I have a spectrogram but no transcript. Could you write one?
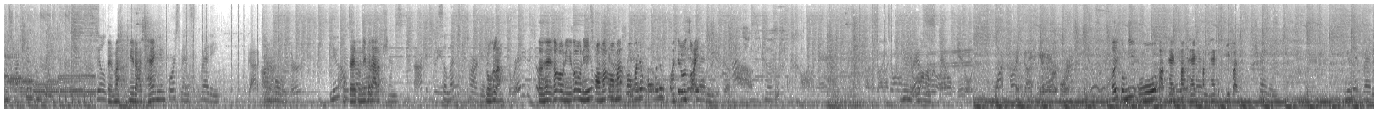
Construction complete. เห็น Building. ไหมมีราชแทง Reinforcements ready. Got a On clear, hold. sir. New Okay, tụi construction này có đa lắm. options. I can see you. Select target. ลงข้างหลัง Ready to เออเฮ้ยเขาเอาหนีเขาเอาหนีออกมาออกมาออกมาเร็วออกมาเร็วก่อนจะโดน Unit สอย ready. Unit lost. panels in order. Watch my gun. Unit reporting. เฮ้ยตรงนี้โอ้ปักแท็กปักแท็กปักแท็กหนีก่อน Training. Unit ready.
